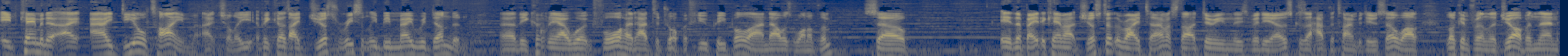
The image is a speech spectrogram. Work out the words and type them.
it came at an ideal time, actually, because I'd just recently been made redundant. Uh, the company I worked for had had to drop a few people, and I was one of them. So it, the beta came out just at the right time. I started doing these videos because I had the time to do so while looking for another job. And then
